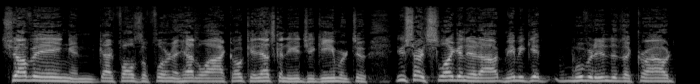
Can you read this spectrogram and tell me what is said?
shoving and guy falls to the floor in a headlock, okay, that's going to get you a game or two. You start slugging it out, maybe get move it into the crowd,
